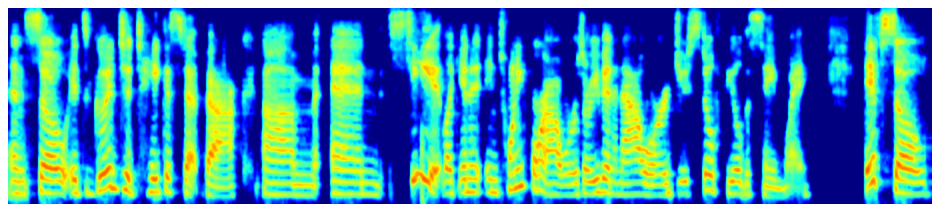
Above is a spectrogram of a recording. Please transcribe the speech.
And so it's good to take a step back um, and see it like in, in 24 hours or even an hour do you still feel the same way? If so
